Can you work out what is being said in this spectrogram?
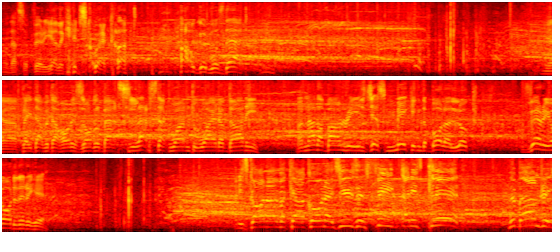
Well, that's a very elegant square cut. How good was that? Yeah, played that with the horizontal bat, slaps that one to wide of Dhani. Another boundary is just making the bowler look very ordinary here. And he's gone over corner, he's used his feet, and he's cleared the boundary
